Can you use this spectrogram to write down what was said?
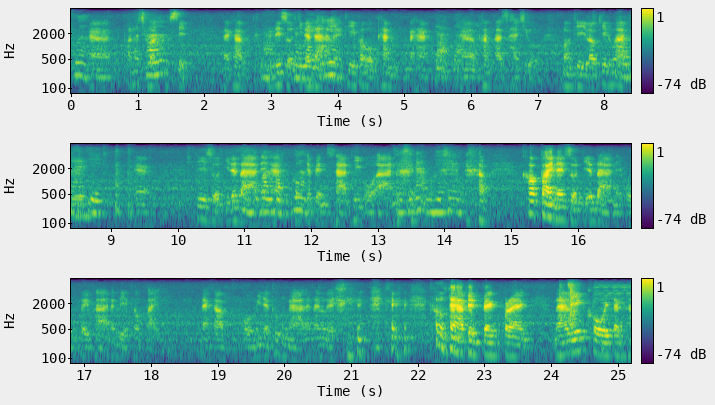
เฟื่องเอ่อพระราชวังค่ะดุสิตนะครับค่ะอยู่ที่สวนจิตรลดายังไงเลเนี่ยยที่พระองค์ท่านนะฮะจ้ะจ้ะเอ่อพักอาศัยอยู่บางทีเราคิดว่าเอาได้ทีเอ่อที่สวนจิตรลดาเนี่ยนะคงจะเป็นสถานที่โออาชัยชนะมุญเชลนะครับเข้าไปในสวนจิตรลดาเนี่ยผมเคยพานักเรียนเข้าไป นะครับโอ้มีแต่ทุ่งนาทั้งนั้นเลย ทุ่งนาเป็นแปลงๆนะเลี้ยงโคยต่างห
